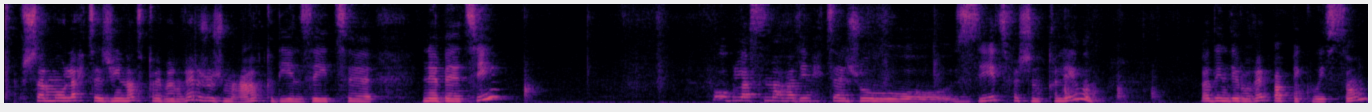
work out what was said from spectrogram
في الشرمولة احتاجينا تقريبا غير جوج معالق ديال زيت نباتي. وبلاصه ما غادي نحتاجو الزيت فاش نقليوه. غادي نديرو غير بابي كويسون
